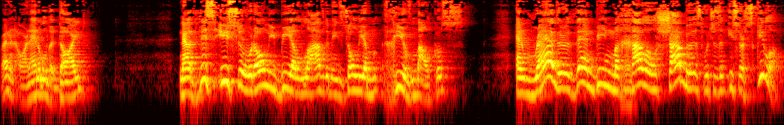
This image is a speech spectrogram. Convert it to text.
right? Or an animal that died. Now this Isur would only be a lav, that means it's only a of malchus. And rather than being machalal Shabbos, which is an Isur skila.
